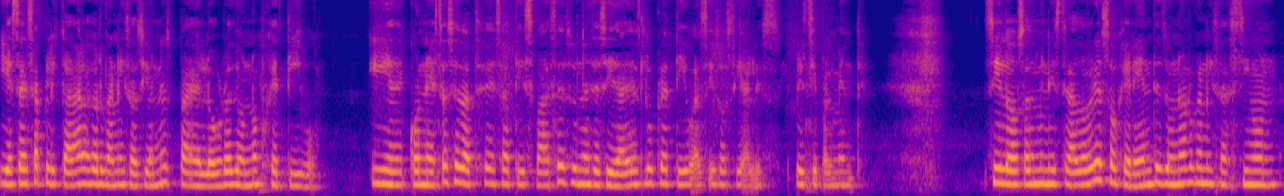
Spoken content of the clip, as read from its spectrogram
y esa es aplicada a las organizaciones para el logro de un objetivo y eh, con esta se satisface sus necesidades lucrativas y sociales principalmente. Si los administradores o gerentes de una organización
